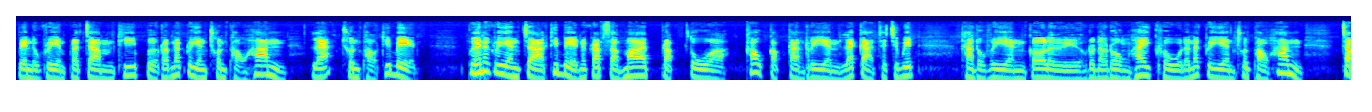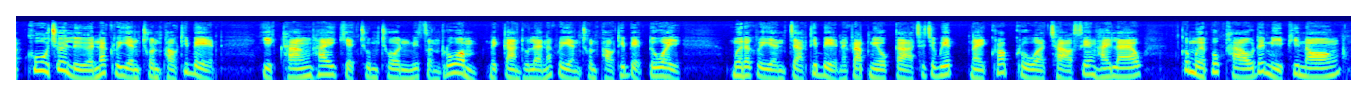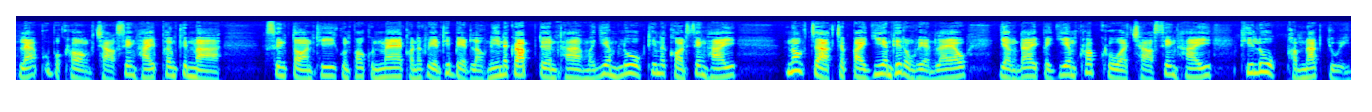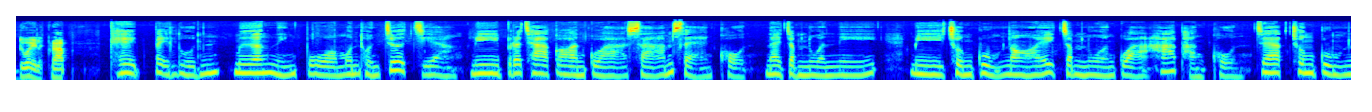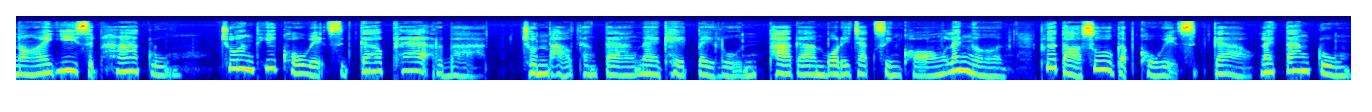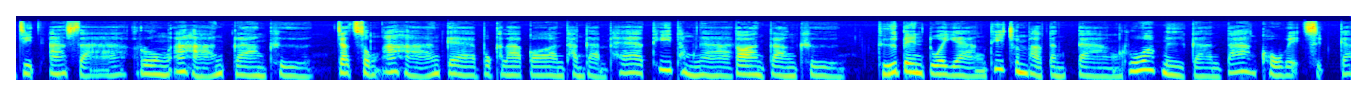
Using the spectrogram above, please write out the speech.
เป็นโรงเรียนประจำที่เปิดรับนักเรียนชนเผ่าฮั่น และชนเผ่าทิเบต เพื่อให้นักเรียนจากทิเบตนะครับสามารถปรับตัวเข้ากับการเรียนและการใช้ชีวิต ทางโรงเรียนก็เลยรณรงค์ให้ครูและนักเรียนชนเผ่าฮั่น จับคู่ช่วยเหลือนักเรียนชนเผ่าทิเบต อีกทั้งให้เขตชุมชนมีส่วนร่วมในการดูแลนักเรียนชนเผ่าทิเบตด้วย เมื่อนักเรียนจากทิเบตนะครับมีโอกาสใช้ชีวิตในครอบครัวชาวเซี่ยงไฮ้แล้ว ก็เหมือนพวกเขาได้มีพี่น้อง และผู้ปกครองชาวเซี่ยงไฮ้เพิ่มขึ้นมา ซึ่งตอนที่คุณพ่อคุณแม่ของนักเรียนทิเบตเหล่านี้นะครับเดินทางมาเยี่ยมลูกที่นครเซี่ยงไฮ้นอกจากจะไปเยี่ยมที่โรงเรียนแล้ว ยังได้ไปเยี่ยมครอบครัวชาวเซี่ยงไฮ้ที่ลูกพำนักอยู่อีกด้วยละครับ เขตเปหลุน เมืองหนิงปัวมณฑลเจ้อเจียง มีประชากรกว่า3แสนคน ในจำนวนนี้ มีชนกลุ่มน้อยจำนวนกว่า5,000คน จากชนกลุ่มน้อย 25 กลุ่ม ช่วงที่โควิด -19 แพร่ระบาดชนเผ่าต่างๆ ในเขตเปหลุนพาการบริจาคสิ่งของและเงิน เพื่อต่อสู้กับโควิด -19 และตั้งกลุ่มจิตอาสา โรงอาหารกลางคืน จัดส่งอาหารแก่บุคลากรทางการแพทย์ที่ทำงานตอนกลางคืน ถือเป็นตัวอย่างที่ชนเผ่าต่างๆ ร่วมมือการต้านโควิด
